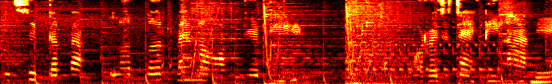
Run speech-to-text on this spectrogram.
คิดสิบกันแบบเลิศเลิศแน่นอนเกมนี้ อะไรจะแจกดีขนาดนี้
